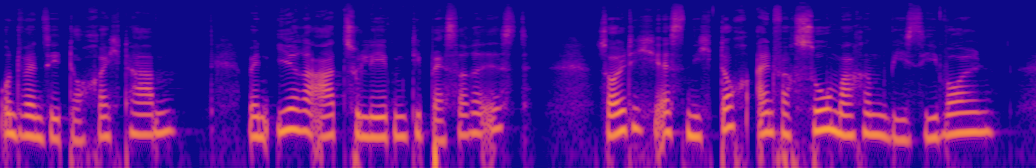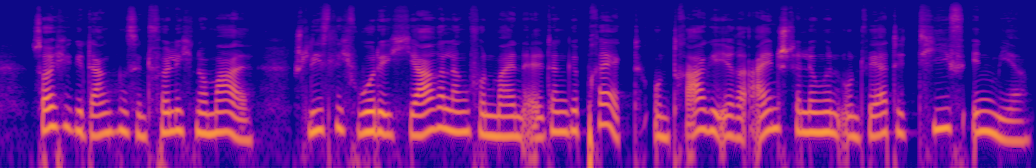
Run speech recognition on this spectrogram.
und wenn Sie doch recht haben? Wenn Ihre Art zu leben die bessere ist? Sollte ich es nicht doch einfach so machen, wie Sie wollen? Solche Gedanken sind völlig normal. Schließlich wurde ich jahrelang von meinen Eltern geprägt und trage ihre Einstellungen und Werte tief in mir.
